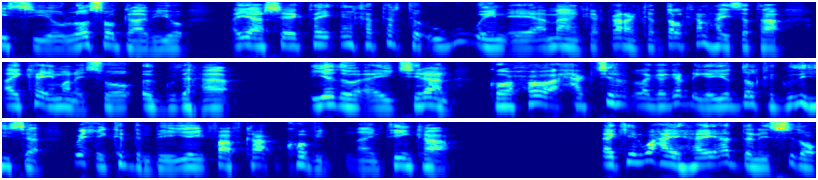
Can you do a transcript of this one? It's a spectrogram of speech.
i c o loo soo gaabiyo ayaa sheegtay in khatarta ugu weyn ee ammaanka qaranka dalkan haysata ay ka imanayso gudaha iyadoo ay jiraan kooxo xagjir lagaga dhigayo dalka gudihiisa wixii ka dambeeyey faafka covid nneteen-ka laakiin waxay hay'addani sidoo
